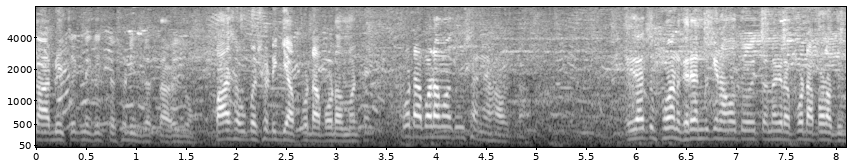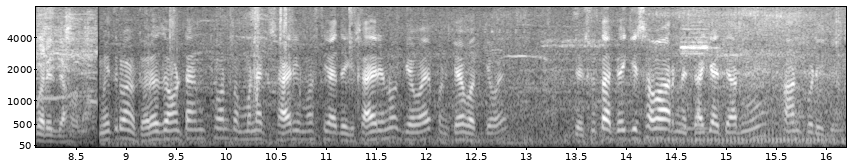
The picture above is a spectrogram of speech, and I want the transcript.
તો આ બે ચકને તો સડી જતા હોય પાછા ઉપર સડી ગયા પોટા પાડવા માટે. પોટા પાડવામાં તું છે ને આવતા એ તું ફોન ઘરે મૂકીને આવતો હોય તો નગરા પોટા પાડા તું કરી જાવ મિત્રો ઘરે જવાનો ટાઈમ થયો ને તો મને એક શાયરી મસ્તી યાદ આવી શાયરી ન કહેવાય, પણ કહેવત કહેવાય. કે સુતા ભેગી સવાર ને જાગ્યા ત્યારનું ખાન પડી ગયું.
